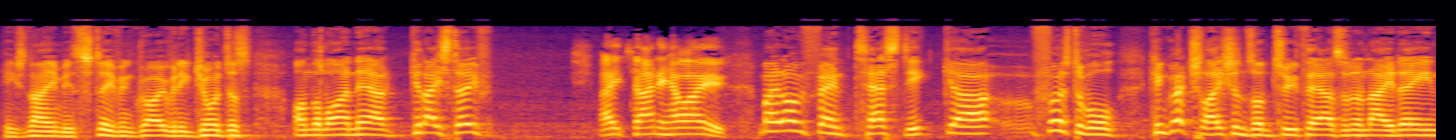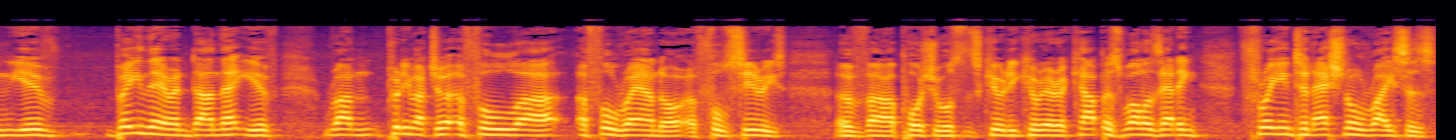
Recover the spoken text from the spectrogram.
His name is Stephen Grove, and he joins us on the line now. G'day, Steve. Hey, Tony, how are you? Mate, I'm fantastic. Uh, first of all, congratulations on 2018. You've been there and done that. You've run pretty much a, a full uh, a full round or a full series of uh, Porsche Wilson Security Carrera Cup, as well as adding three international races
